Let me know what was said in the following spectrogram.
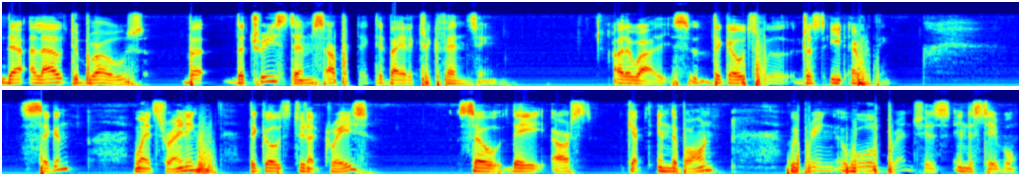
they are allowed to browse, but the tree stems are protected by electric fencing. Otherwise, the goats will just eat everything. Second, when it's raining, the goats do not graze, so they are kept in the barn. We bring wool branches in the stable.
